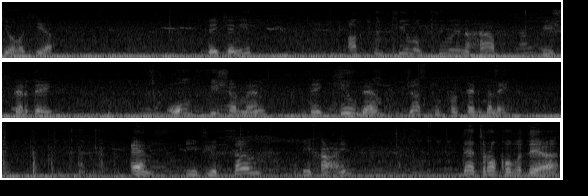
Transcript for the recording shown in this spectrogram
see over here. They can eat up to kilo, kilo and a half fish per day. Old fishermen, they kill them just to protect the lake. And if you turn behind that rock over there,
